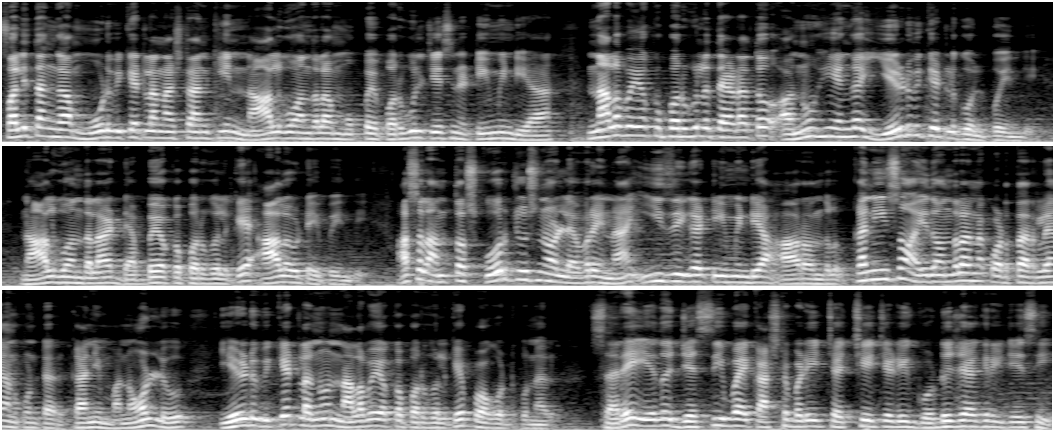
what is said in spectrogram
ఫలితంగా మూడు వికెట్ల నష్టానికి నాలుగు వందల ముప్పై పరుగులు చేసిన టీమిండియా నలభై ఒక్క పరుగుల తేడాతో అనూహ్యంగా ఏడు వికెట్లు కోల్పోయింది. నాలుగు వందల డెబ్బై ఒక్క పరుగులకే ఆల్అవుట్ అయిపోయింది. అసలు అంత స్కోర్ చూసిన వాళ్ళు ఎవరైనా ఈజీగా టీమిండియా ఆరు వందలు కనీసం ఐదు వందలన్నా కొడతారులే అనుకుంటారు. కానీ మనోళ్ళు ఏడు వికెట్లను నలభై ఒక్క పరుగులకే పోగొట్టుకున్నారు. సరే ఏదో జెస్సీ బాయ్ కష్టపడి చచ్చి చెడి గొడ్డు జాకిరీ చేసి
